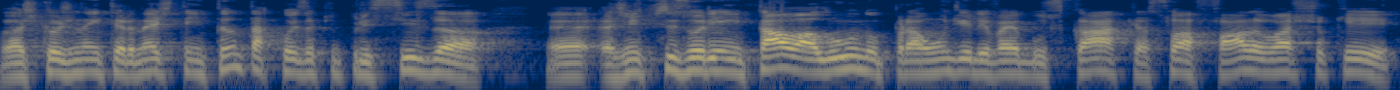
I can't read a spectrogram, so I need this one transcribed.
Eu acho que hoje na internet tem tanta coisa que precisa. É, a gente precisa orientar o aluno para onde ele vai buscar, que a sua fala eu acho que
